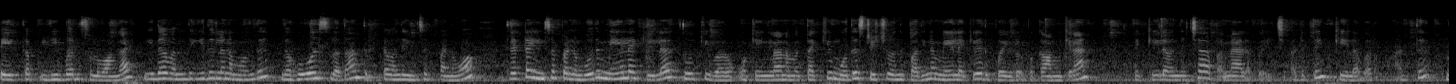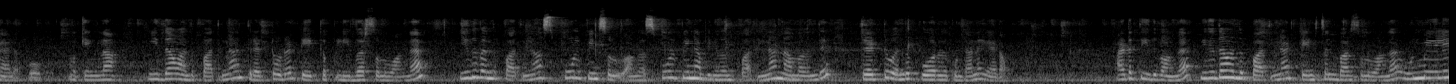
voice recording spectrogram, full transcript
டேக்கப் லிவர்னு சொல்லுவாங்க. இதை வந்து இதில் நம்ம வந்து இந்த ஹோல்ஸில் தான் த்ரெட்டை வந்து இன்சர்ட் பண்ணுவோம். த்ரெட்டை இன்சர்ட் பண்ணும்போது மேலே கீழே தூக்கி வரும். ஓகேங்களா நம்ம தைக்கும் போது ஸ்டிச் வந்து பார்த்திங்கன்னா மேலே கீழே இது போயிடும். இப்போ காமிக்கிறேன். கீழே வந்துச்சு? அப்போ மேலே போயிடுச்சு. அடுத்து கீழே வரும். அடுத்து மேலே போகும். ஓகேங்களா இதுதான் வந்து பார்த்திங்கன்னா த்ரெட்டோட டேக்கப் லிவர் சொல்லுவாங்க. இது வந்து பார்த்திங்கன்னா ஸ்பூல் பின் சொல்லுவாங்க. ஸ்பூல் பின் அப்படிங்கிறது வந்து பார்த்திங்கன்னா நம்ம வந்து த்ரெட்டு வந்து போகிறதுக்கு உண்டான இடம். அடுத்து இது வாங்க இதுதான் வந்து பார்த்தீங்கன்னா டென்ஷன் பார் சொல்லுவாங்க. உண்மையிலே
